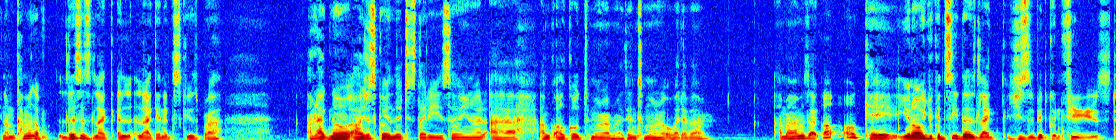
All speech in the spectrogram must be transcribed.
and I'm coming up. This is like a, like an excuse, bruh." I'm like, no, I was just going there to study. So you know, uh, I'll, I'll go tomorrow. I'm writing tomorrow or whatever. And my mom was like, oh, okay. You know, you could see there's like, she's a bit confused.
